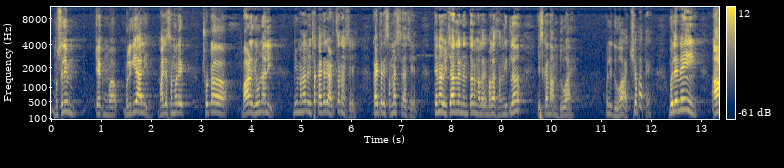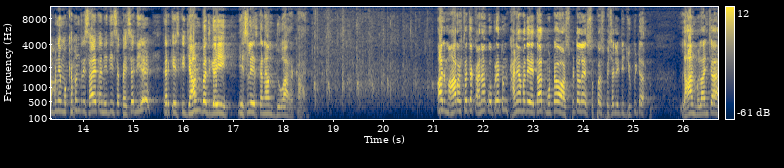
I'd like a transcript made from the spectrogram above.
मुस्लिम एक म- मुलगी आली. माझ्यासमोर एक छोटं बाळ घेऊन आली. मी म्हणालो इथं काहीतरी अडचण असेल. काहीतरी समस्या असेल. त्यांना विचारल्यानंतर मला मला सांगितलं इसका नाम दुआ है. बोले दुआ अच्छा बात है. बोले नहीं आपने मुख्यमंत्री सहायता निधि से पैसे दिए करके इसकी जान बच गई इसलिए इसका नाम दुआ रखा है. आज महाराष्ट्राच्या कानाकोपऱ्यातून ठाण्यामध्ये येतात मोठं हॉस्पिटल आहे सुपर स्पेशालिटी ज्युपिटर. लहान मुलांच्या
